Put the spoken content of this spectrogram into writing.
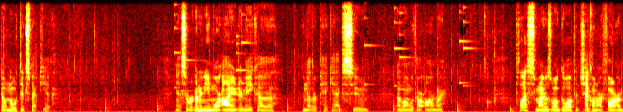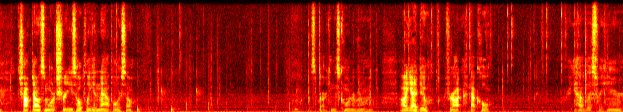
don't know what to expect yet. Yeah, so we're gonna need more iron to make uh, another pickaxe soon, along with our armor. Plus, might as well go up and check on our farm, chop down some more trees, hopefully get an apple or so. It's dark in this corner, but I don't have. Oh yeah, I do. I forgot. I got coal. I have this right here.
